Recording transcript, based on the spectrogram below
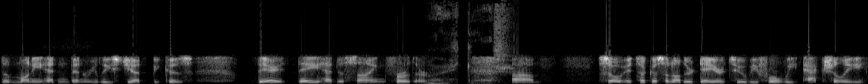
The money hadn't been released yet because they they had to sign further. Oh, gosh. Um, so it took us another day or two before we actually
